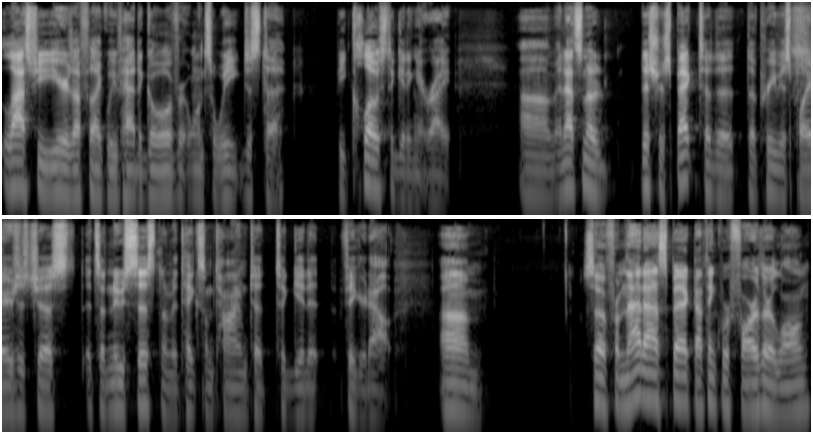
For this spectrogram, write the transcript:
last few years, I feel like we've had to go over it once a week just to be close to getting it right. Um, and that's no disrespect to the the previous players. It's just it's a new system. It takes some time to to get it figured out. Um, so from that aspect, I think we're farther along.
